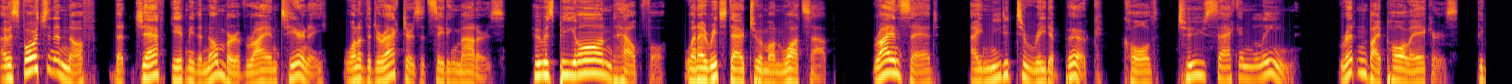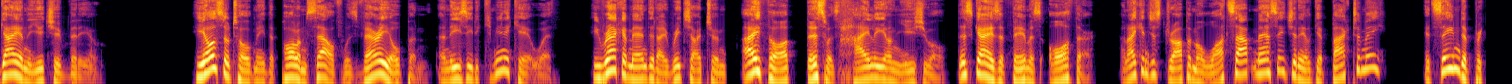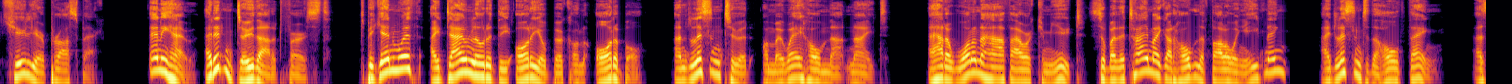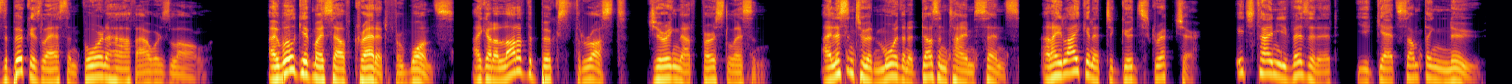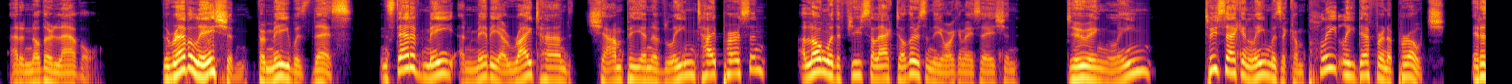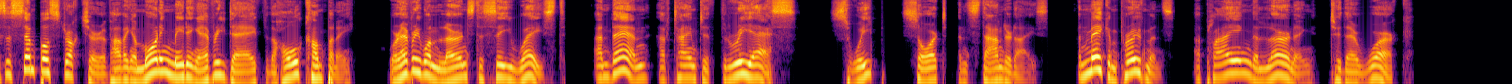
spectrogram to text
I was fortunate enough that Jeff gave me the number of Ryan Tierney, one of the directors at Seating Matters, who was beyond helpful when I reached out to him on WhatsApp. Ryan said I needed to read a book called Two Second Lean, written by Paul Akers, the guy in the YouTube video. He also told me that Paul himself was very open and easy to communicate with. He recommended I reach out to him. I thought this was highly unusual. This guy is a famous author, and I can just drop him a WhatsApp message and he'll get back to me? It seemed a peculiar prospect. Anyhow, I didn't do that at first. To begin with, I downloaded the audiobook on Audible and listened to it on my way home that night. I had a one and a half hour commute, so by the time I got home the following evening, I'd listened to the whole thing, as the book is less than four and a half hours long. I will give myself credit for once. I got a lot of the book's thrust during that first listen. I listened to it more than a dozen times since, and I liken it to good scripture. Each time you visit it, you get something new at another level. The revelation for me was this instead of me and maybe a right hand champion of lean type person, along with a few select others in the organization, doing lean, two second lean was a completely different approach. It is a simple structure of having a morning meeting every day for the whole company where everyone learns to see waste and then have time to 3S sweep, sort, and standardize, and make improvements, applying the learning to their work.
